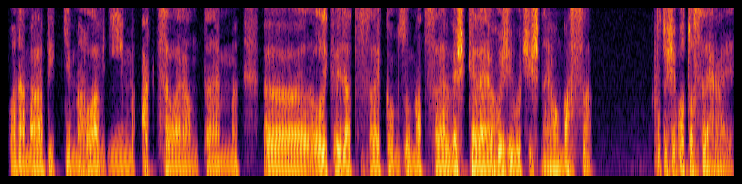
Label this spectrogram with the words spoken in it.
ona má být tím hlavním akcelerantem e, likvidace, konzumace veškerého živočišného masa. Protože o to se hraje.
